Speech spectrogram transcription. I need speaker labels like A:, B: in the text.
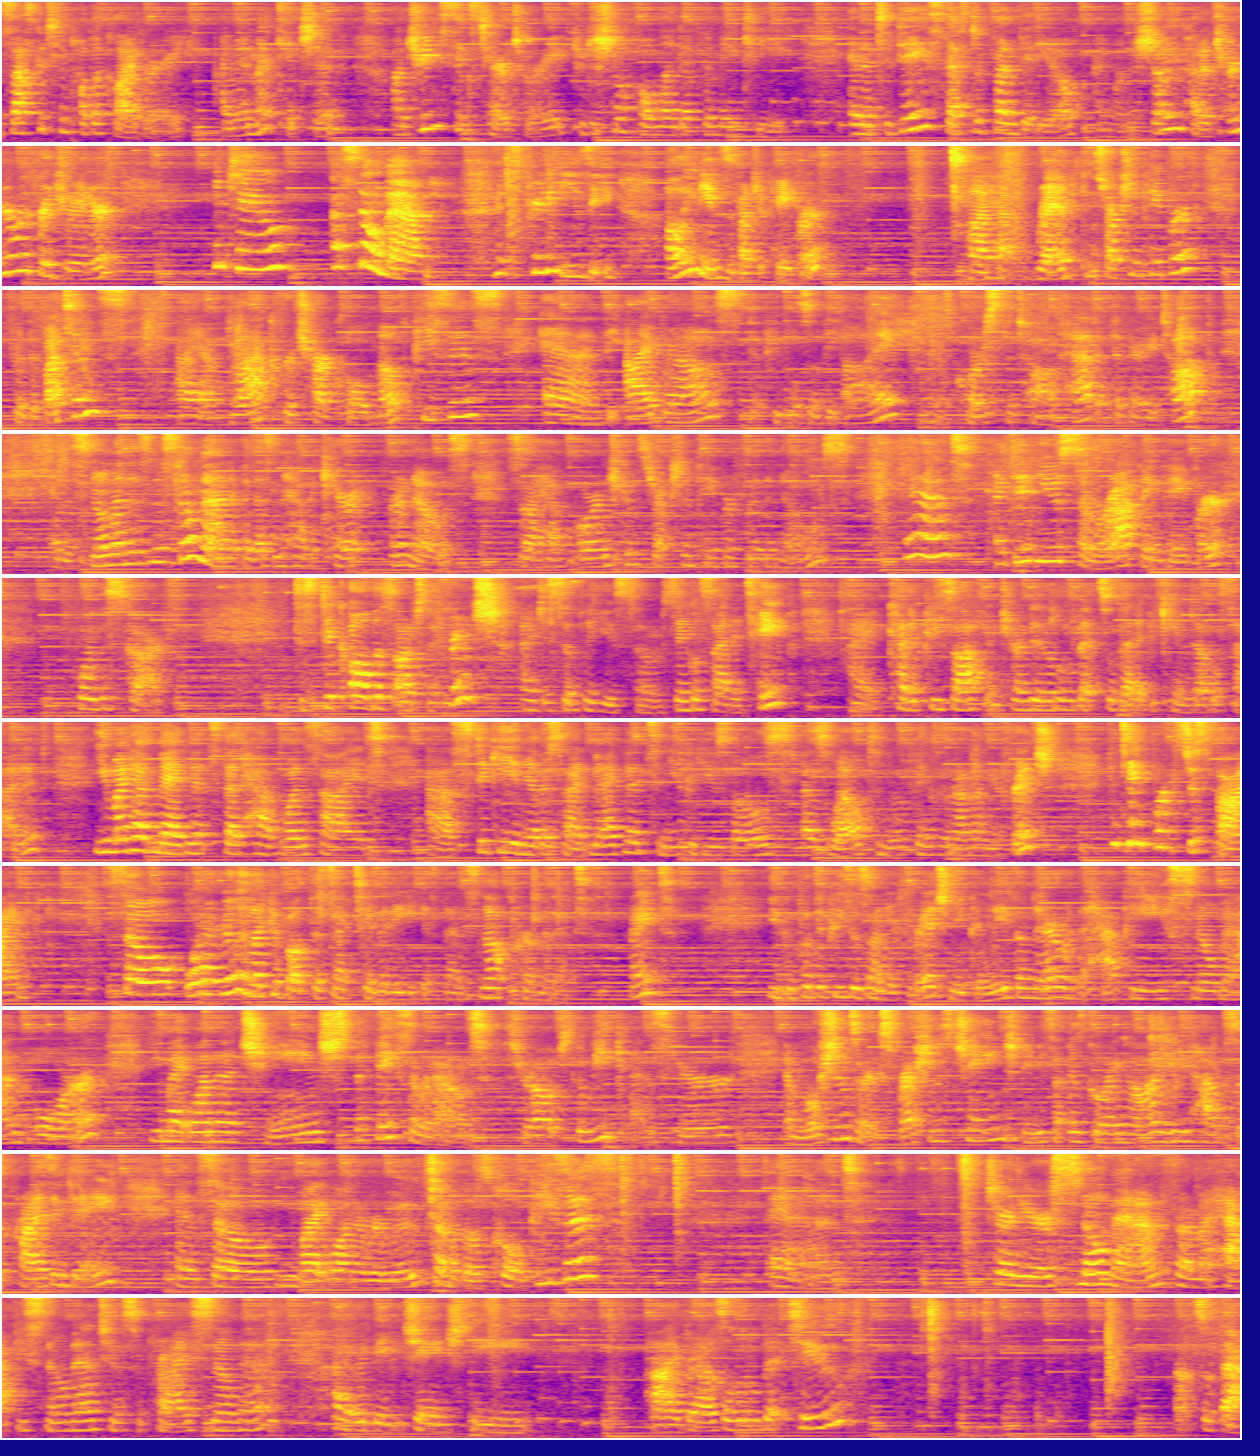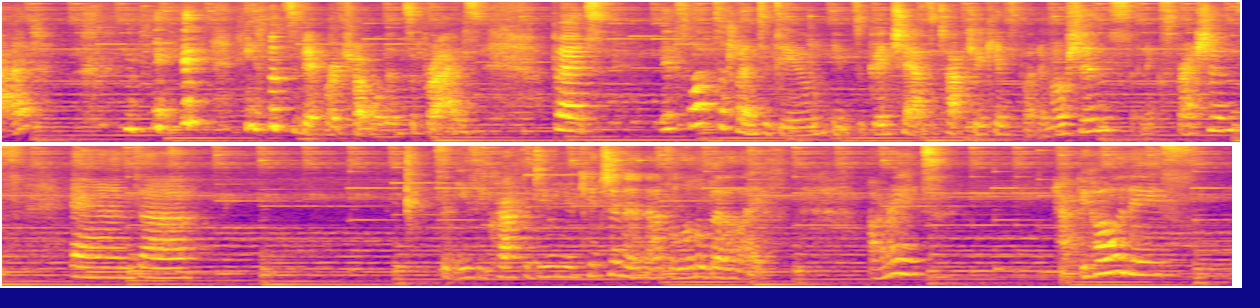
A: Saskatoon Public Library. I'm in my kitchen on Treaty 6 territory, traditional homeland of the Métis. And in today's Festive Fun video, I'm going to show you how to turn your refrigerator into a snowman. It's pretty easy. All you need is a bunch of paper. I have red construction paper for the buttons. I have black for charcoal mouthpieces and the eyebrows, the pupils of the eye, and of course the top hat at the very top. And the snowman isn't a snowman if it doesn't have a carrot for a nose. So I have orange construction paper for the nose. And I did use some wrapping paper for the scarf. To stick all this onto the fridge, I just simply used some single-sided tape. I cut a piece off and turned it a little bit so that it became double-sided. You might have magnets that have one side uh, sticky and the other side magnets, and you could use those as well to move things around on your fridge. The tape works just fine. So what I really like about this activity is that it's not permanent, right? You can put the pieces on your fridge and you can leave them there with a happy snowman or you might want to change the face around throughout the week as your emotions or expressions change. Maybe something's going on, maybe you have a surprising day and so you might want to remove some of those cold pieces and turn your snowman from a happy snowman to a surprise snowman. I would maybe change the eyebrows a little bit too. Not so bad. he looks a bit more trouble than surprise. But it's lots of fun to do. It's a good chance to talk to your kids about emotions and expressions. And uh, it's an easy craft to do in your kitchen and adds a little bit of life. All right, happy holidays.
